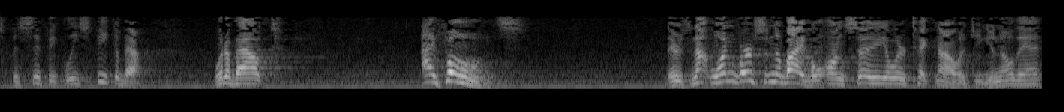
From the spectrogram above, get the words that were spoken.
specifically speak about. What about iPhones? There's not one verse in the Bible on cellular technology. You know that?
